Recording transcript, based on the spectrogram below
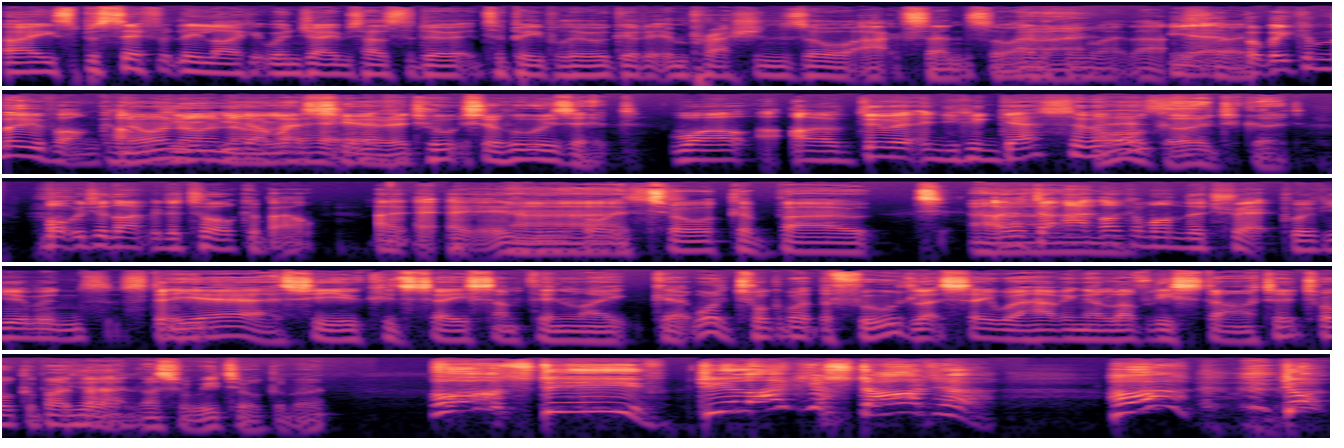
I specifically like it when James has to do it to people who are good at impressions or accents or anything like that. Yeah, so. but we can move on. Can't No, we? no, you, you no. don't Let's hear it. Who, so who is it? Well, I'll do it, and you can guess who it Oh, is. good, good. What would you like me to talk about? Uh, uh, in Uh, voice? talk about. I have to um, act like I'm on the trip with you and Steve. yeah, so you could say something like, uh, "Well, talk about the food." Let's say we're having a lovely starter. Talk about Yeah. that. That's what we talk about. Oh, Steve, do you like your starter? Huh? Do-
